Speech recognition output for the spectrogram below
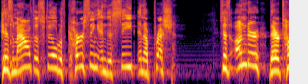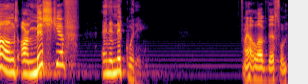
His mouth is filled with cursing and deceit and oppression. It says, Under their tongues are mischief and iniquity. I love this one.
